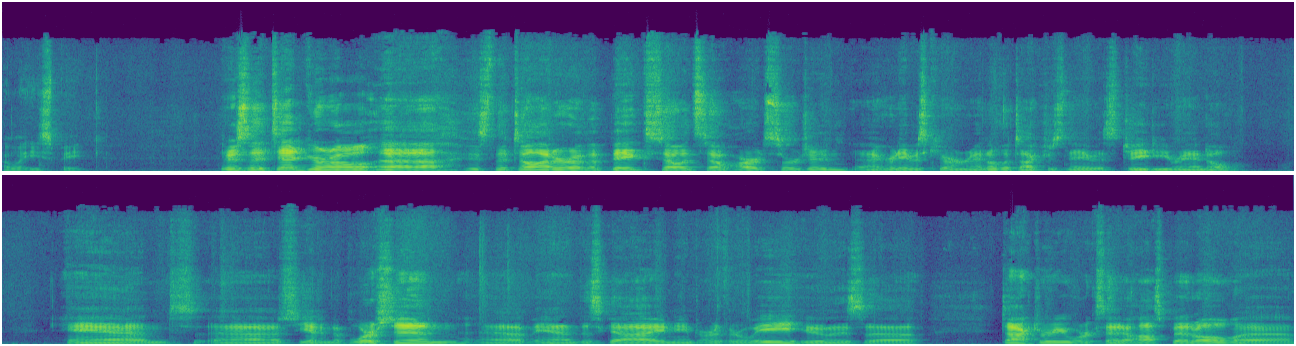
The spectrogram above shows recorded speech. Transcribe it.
I'll let you speak. There's a dead girl uh, who's the daughter of a big so and so heart surgeon. Uh, her name is Karen Randall. The doctor's name is J.D. Randall. And uh, she had an abortion. Uh, and this guy named Arthur Lee, who is a doctor who works at a hospital uh,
